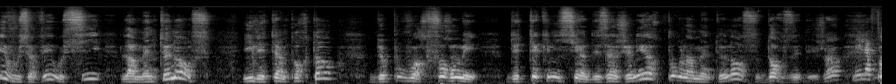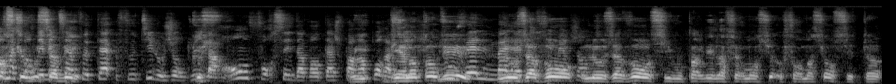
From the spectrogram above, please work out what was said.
Et vous avez aussi la maintenance. Il est important de pouvoir former des techniciens, des ingénieurs pour la maintenance d'ores et déjà. Mais la formation des médecins, faut-il aujourd'hui la renforcer davantage par rapport à bien ces entendu, nouvelles maladies nous avons, nous avons, si vous parlez de la formation, formation c'est un,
